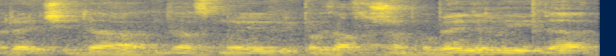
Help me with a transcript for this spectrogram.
reći da, da smo ipak zasluženo pobedili i da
